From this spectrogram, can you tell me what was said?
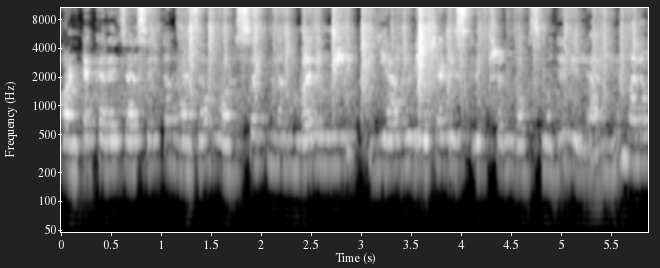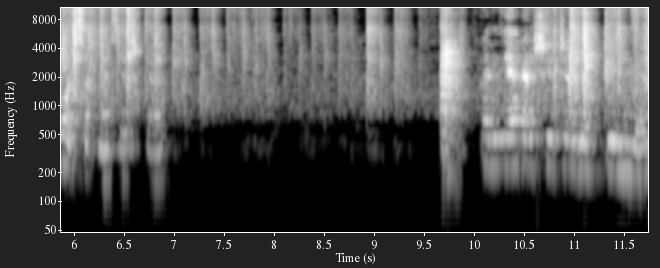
कॉन्टॅक्ट करायचा असेल तर माझा व्हॉट्सअप नंबर मी या व्हिडिओच्या डिस्क्रिप्शन बॉक्समध्ये दिला आहे. मला व्हॉट्सअप मेसेज करा. कन्या राशीच्या व्यक्तींवर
